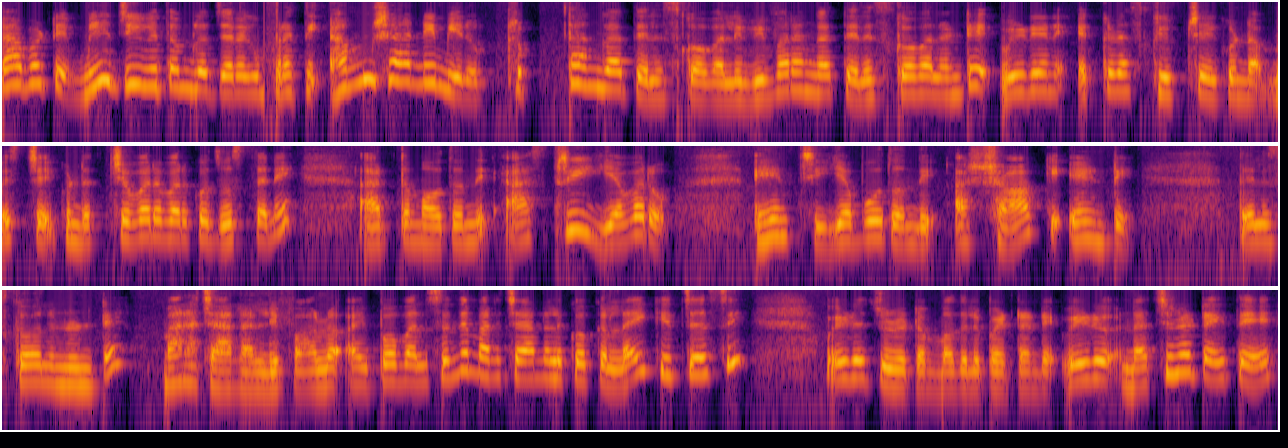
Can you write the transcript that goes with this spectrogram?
కాబట్టి మీ జీవితంలో జరగ ప్రతి అంశాన్ని మీరు క్లుప్తంగా తెలుసుకోవాలి వివరంగా తెలుసుకోవాలంటే వీడియోని ఎక్కడ స్కిప్ చేయకుండా మిస్ చేయకుండా చివరి వరకు చూస్తేనే అర్థమవుతుంది. ఆ స్త్రీ ఎవరు? ఏం చెయ్యబోతుంది? ఆ షాక్ ఏంటి? తెలుసుకోవాలని ఉంటే మన ఛానల్ని ఫాలో అయిపోవాల్సిందే. మన ఛానల్కి ఒక లైక్ ఇచ్చేసి వీడియో చూడటం మొదలు పెట్టండి. వీడియో నచ్చినట్టయితే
